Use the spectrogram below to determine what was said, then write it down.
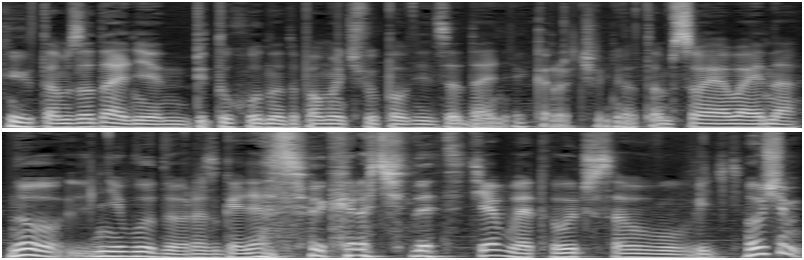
Там задание, петуху надо помочь выполнить задание. Короче, у него там своя война. Ну, не буду разгоняться, короче, на эту тему, это лучше самому увидеть. В общем,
